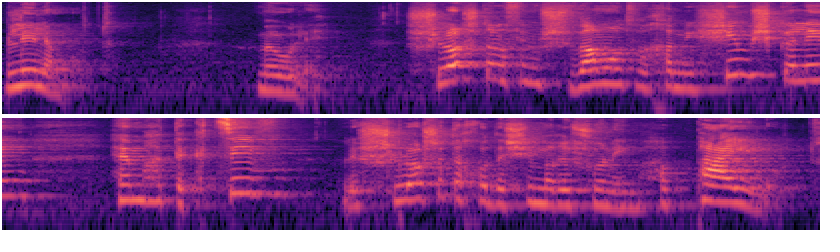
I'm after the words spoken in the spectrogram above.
בלי למות. מעולה. 3,750 שקלים הם התקציב לשלושת החודשים הראשונים, הפיילוט.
